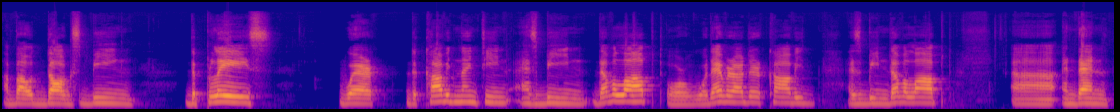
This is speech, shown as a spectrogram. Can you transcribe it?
about dogs being the place where the COVID-19 has been developed or whatever other COVID has been developed uh, and then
